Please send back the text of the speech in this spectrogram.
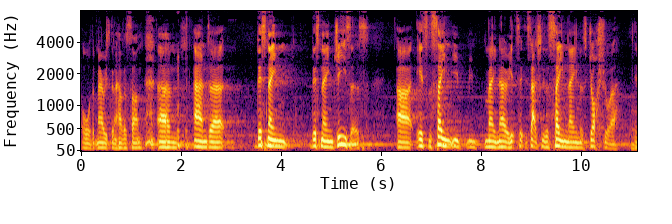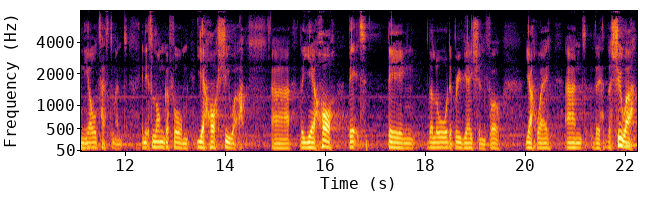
or that Mary's going to have a son, um, and uh, this name, this name Jesus, uh, is the same. You, you may know it's, it's, actually the same name as Joshua in the Old Testament in its longer form, Yehoshua. Uh, the Yeho bit being the Lord abbreviation for Yahweh, and the, the Shua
